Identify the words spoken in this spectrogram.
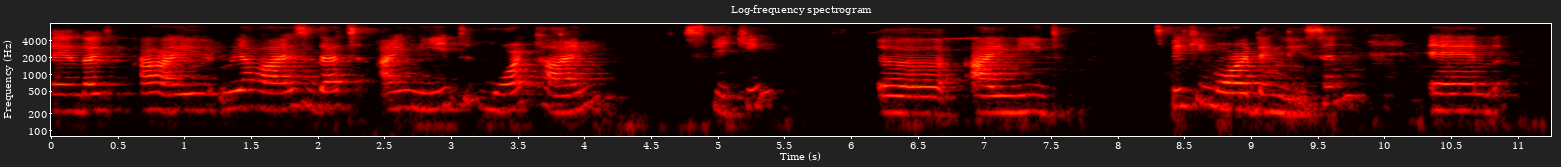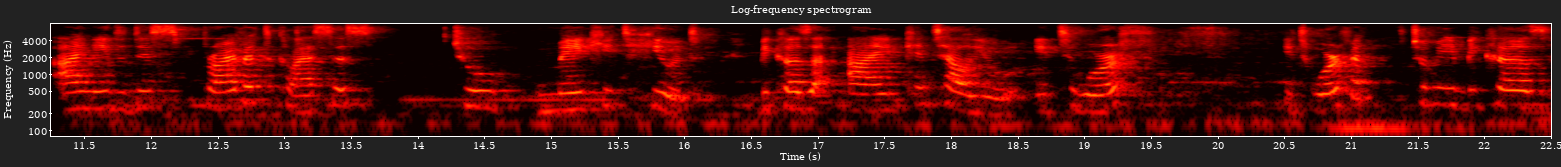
and i i realized that i need more time speaking uh, i need speaking more than listen and i need these private classes to make it huge because I can tell you it's worth it's worth it to me because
